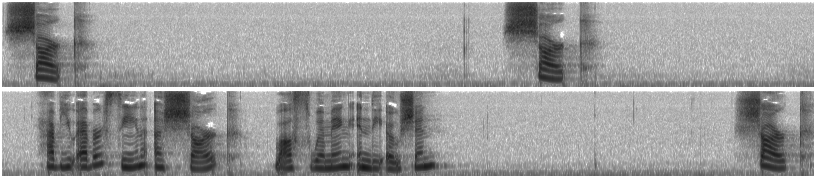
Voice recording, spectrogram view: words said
shark. Shark. Have you ever seen a shark while swimming in the ocean? Shark.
